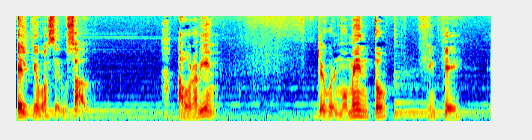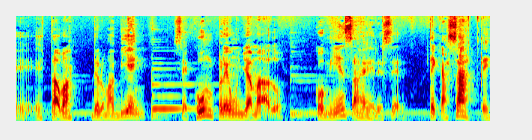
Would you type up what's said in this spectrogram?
el que va a ser usado. Ahora bien, llegó el momento en que eh, estaba de lo más bien se cumple un llamado, comienzas a ejercer, te casaste,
